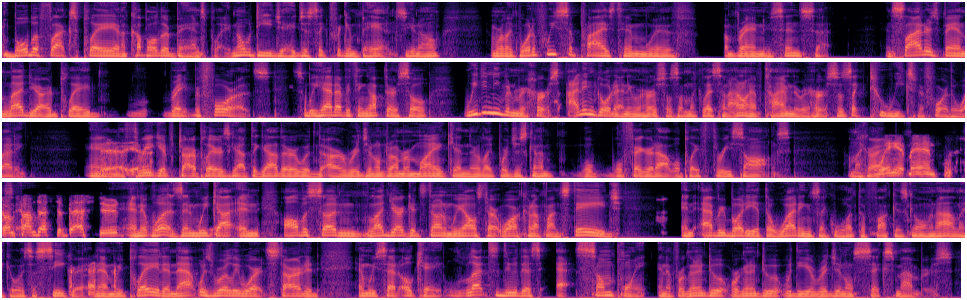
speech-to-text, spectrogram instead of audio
Bobaflex play and a couple other bands play. No DJ, just like freaking bands, you know? And we're like, what if we surprised him with a brand new Sin set? And Slider's band Ledyard played right before us. So we had everything up there. So we didn't even rehearse. I didn't go to any rehearsals. I'm like, listen, I don't have time to rehearse. So it's like two weeks before the wedding. And Yeah, the yeah. three guitar players got together with our original drummer Mike, and they're like, "We're just gonna we'll we'll figure it out. We'll play three songs." I'm like, "All right." Wing it, man. Sometimes that's the best, dude. And it was, and we got, and all of a sudden, Ledyard gets done. We all start walking up on stage, and everybody at the wedding's like, "What the fuck is going on?" Like it was a secret. And then we played, and that was really where it started. And we said, "Okay, let's do this at some point. And if we're going to do it, we're going to do it with the original six members."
